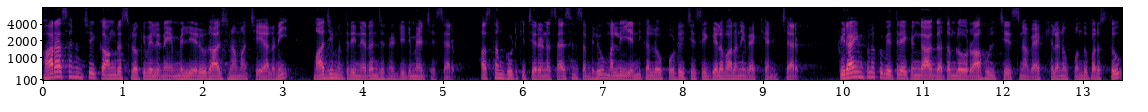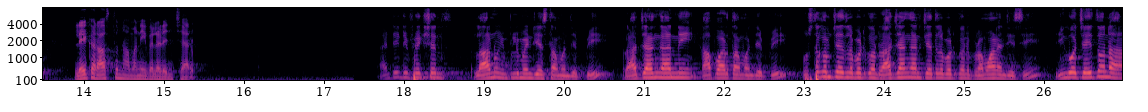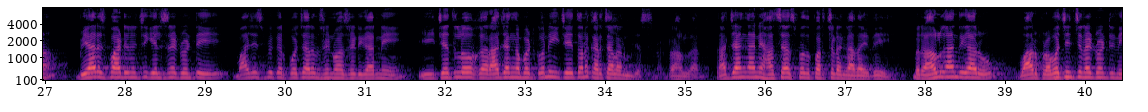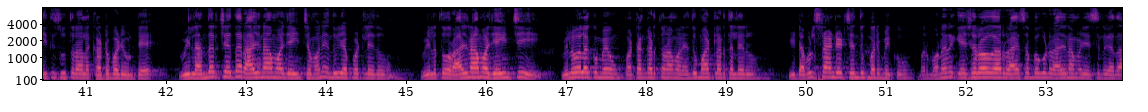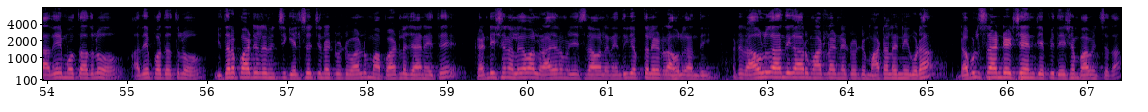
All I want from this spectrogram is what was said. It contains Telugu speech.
భారాస నుంచి కాంగ్రెస్లోకి వెళ్ళిన ఎమ్మెల్యేలు రాజీనామా చేయాలని మాజీ మంత్రి నిరంజన్ రెడ్డి డిమాండ్ చేశారు. హస్తం గూటికి చేరిన శాసనసభ్యులు మళ్ళీ ఎన్నికల్లో పోటీ చేసి గెలవాలని వ్యాఖ్యానించారు. ఫిరాయింపులకు వ్యతిరేకంగా గతంలో రాహుల్ చేసిన వ్యాఖ్యలను పొందుపరుస్తూ లేఖ రాస్తున్నామని వెల్లడించారు. యాంటీ డిఫెక్షన్ లాను ఇంప్లిమెంట్ చేస్తామని చెప్పి రాజ్యాంగాన్ని కాపాడుతామని చెప్పి పుస్తకం చేతులు పట్టుకొని రాజ్యాంగాన్ని చేతులు పట్టుకొని ప్రమాణం చేసి ఇంకో చేతితోన బీఆర్ఎస్ పార్టీ నుంచి గెలిచినటువంటి మాజీ స్పీకర్ పోచారం శ్రీనివాసరెడ్డి గారిని ఈ చేతిలో ఒక రాజ్యాంగం పట్టుకొని ఈ చేతితోన కరచాలనం చేస్తున్నాడు రాహుల్ గాంధీ. రాజ్యాంగాన్ని హాస్యాస్పద పరచడం కాదా ఇది? మరి రాహుల్ గాంధీ గారు వారు ప్రవచించినటువంటి నీతి సూత్రాలకు కట్టుబడి ఉంటే వీళ్ళందరి చేత రాజీనామా చేయించమని ఎందుకు చెప్పట్లేదు? వీళ్ళతో రాజీనామా చేయించి విలువలకు మేము పట్టం కడుతున్నామని ఎందుకు మాట్లాడతలేరు? ఈ డబుల్ స్టాండర్డ్స్ ఎందుకు మరి మీకు? మరి మొన్ననే కేశవరావు గారు రాజ్యసభ కూడా రాజీనామా చేసింది కదా అదే మోతాదులో అదే పద్ధతిలో ఇతర పార్టీల నుంచి గెలిచి వచ్చినటువంటి వాళ్ళు మా పార్టీలో జాయిన్ అయితే కండిషనల్గా వాళ్ళు రాజీనామా చేసి రావాలని ఎందుకు చెప్తలేడు రాహుల్ గాంధీ? అంటే రాహుల్ గాంధీ గారు మాట్లాడినటువంటి మాటలన్నీ కూడా డబుల్ స్టాండర్డ్సే అని చెప్పి దేశం భావించదా?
